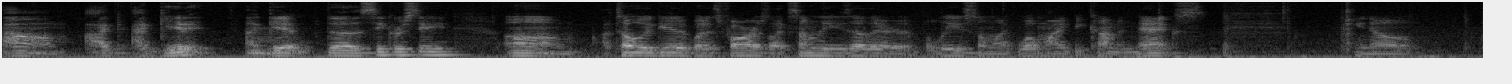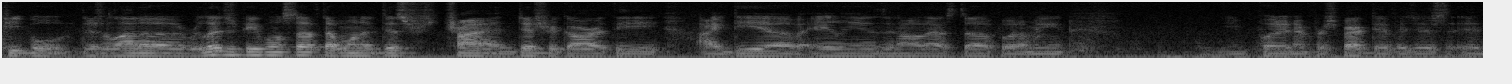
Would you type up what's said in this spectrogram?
um, I I get it. I get the secrecy. Um, I totally get it. But as far as like some of these other beliefs on like what might be coming next, you know, people. There's a lot of religious people and stuff that want to dis- try and disregard the idea of aliens and all that stuff. But I mean, put it in perspective. It just it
